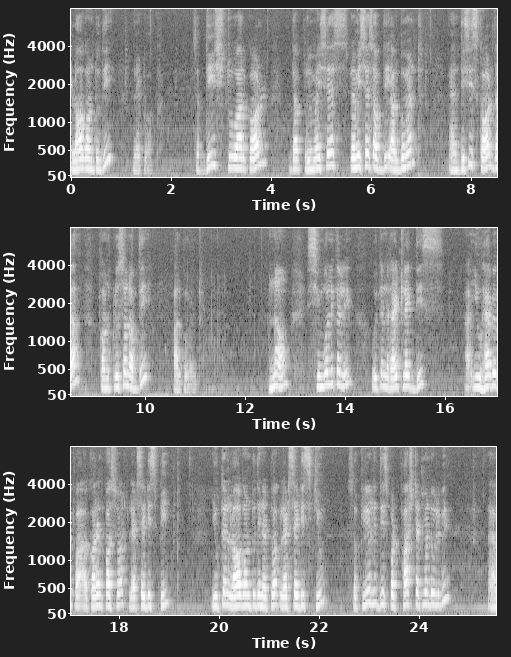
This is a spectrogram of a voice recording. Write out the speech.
log on to the network. So these two are called the premises premises of the argument and this is called the conclusion of the argument. Now symbolically we can write like this. Uh, you have a, pa current password let's say it is p. You can log on to the network let's say it is q so clearly this first statement will be uh,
